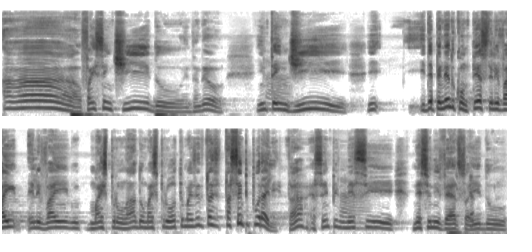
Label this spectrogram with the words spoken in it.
ah, faz sentido, entendeu? Entendi. Ah. E e dependendo do contexto, ele vai, ele vai mais para um lado ou mais para o outro, mas ele está tá sempre por ali, tá? É sempre tá. nesse, nesse universo aí do.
